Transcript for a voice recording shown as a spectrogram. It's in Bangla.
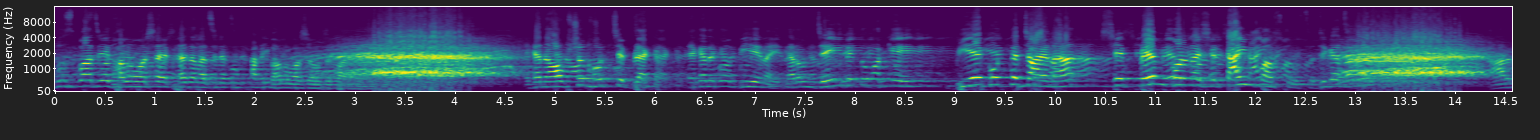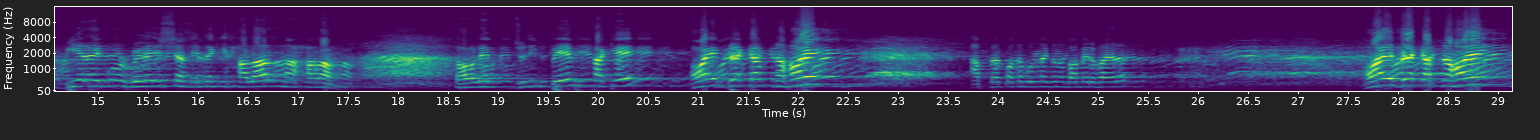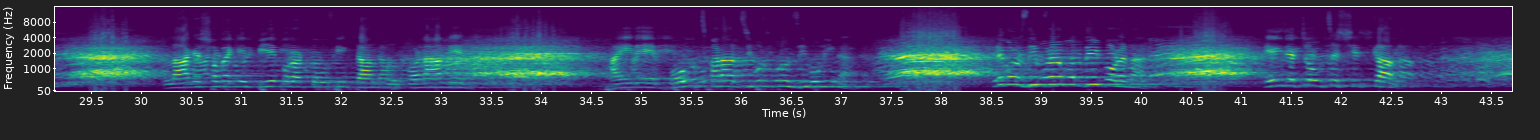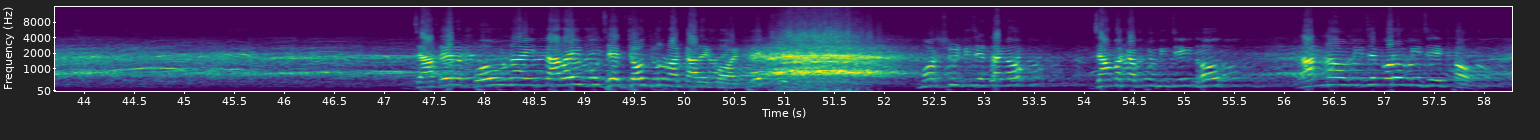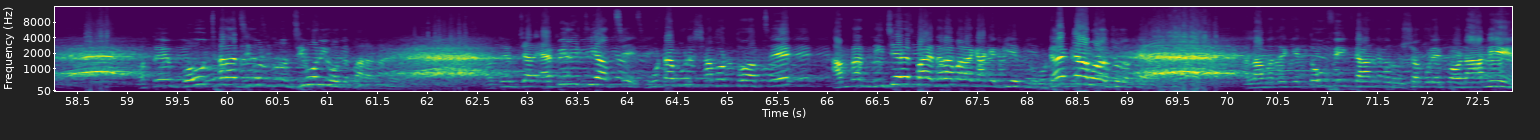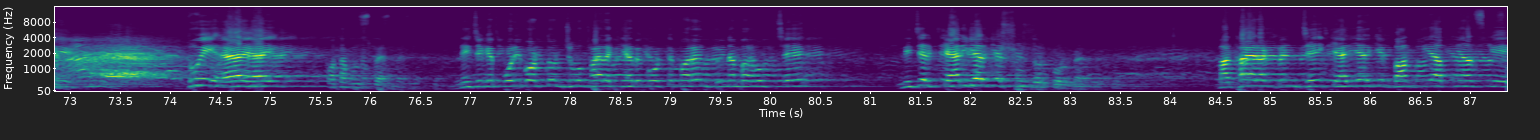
বুঝবা যে ভালোবাসায় ভেজাল আছে এটা কোনো খাঁটি ভালোবাসা হতে পারে এখানে অপশন হচ্ছে ব্রেকআপ এখানে কোনো বিয়ে নাই। কারণ যেই মেয়ে তোমাকে বিয়ে করতে চায় না, সে প্রেম করে না, সে টাইম পাস করছে, ঠিক আছে? আর বিয়ের আগে কোনো রিলেশন এটা কি হালাল না হারাম? তাহলে যদি প্রেম থাকে, হয় ব্রেকআপ না হয় আপনার কথা বলে না কেন বামের ভাইয়েরা? হয় ব্রেকআপ না হয় আল্লাহ আগে সবাইকে বিয়ে করার তৌফিক দান করুন কারণ আমি ভাইরে, বউ ছাড়ার জীবন কোনো জীবনই না। এটা কোনো জীবনের মধ্যেই পড়ে না। এই যে চলছে শীতকাল। যাদের বউ নাই, তারাই বোঝে যন্ত্রণা কারে কয়? মশুরি নিজে টাঙাও জামা কাপড় নিজেই ধও, রান্নাও নিজে করো, নিজেই খাও। অতএব বউ ছাড়া জীবন কোনো জীবনই হতে পারে না। অতএব যার অ্যাবিলিটি আছে, মোটামুটি সামর্থ্য আছে, আমরা নিজের পায়ে দাঁড়াবার আগে আগে বিয়ে করব। ঢাকা বলা যুবকে আল্লাহ আমাদেরকে তৌফিক দান করুন সকলে প্রণামে দুই, এই কথা বুঝবেন। নিজেকে পরিবর্তন, যুবক ভাইরা কীভাবে করতে পারেন? দুই নাম্বার হচ্ছে, নিজের ক্যারিয়ারকে সুন্দর করবেন। মাথায় রাখবেন যে ক্যারিয়ারকে বাদ দিয়ে আপনি আজকে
